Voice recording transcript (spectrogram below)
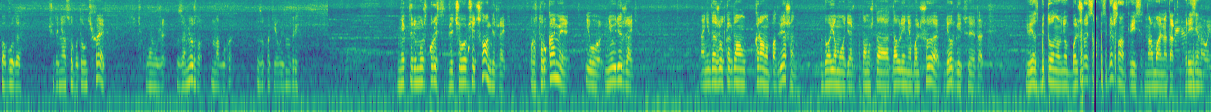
Погода что-то не особо-то утихает. Стеклом уже замерзло, наглухо запотело изнутри. Некоторые, может, спросят, для чего вообще шланг держать? Просто руками его не удержать. Они даже вот когда он к крану подвешен, вдвоем его держат, потому что давление большое, дергает все это. Вес бетона в нем большой, сам по себе шланг весит нормально так, резиновый.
